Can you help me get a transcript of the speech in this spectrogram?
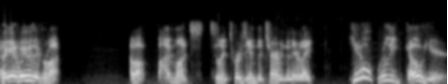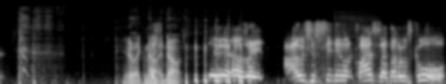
And I got away with it for about about five months till like, towards the end of the term, and then they were like, "You don't really go here." You're like, no, I don't. and I was like, I was just sitting in on classes. I thought it was cool.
